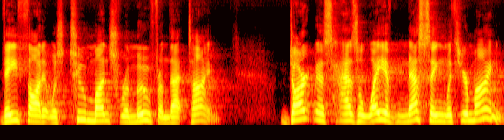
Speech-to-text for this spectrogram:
they thought it was two months removed from that time. Darkness has a way of messing with your mind.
